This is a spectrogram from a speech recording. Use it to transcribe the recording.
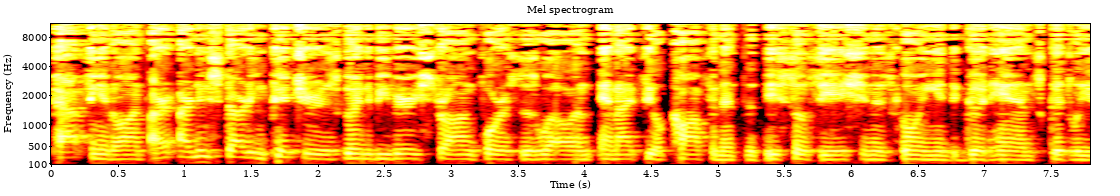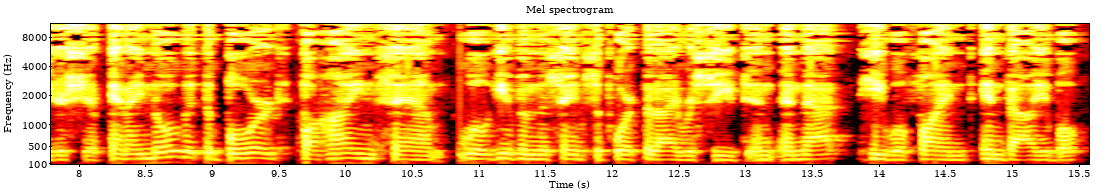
passing it on. Our, our new starting pitcher is going to be very strong for us as well, and, and I feel confident that the association is going into good hands, good leadership. And I know that the board behind Sam will give him the same support that I received, and, and that he will find invaluable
